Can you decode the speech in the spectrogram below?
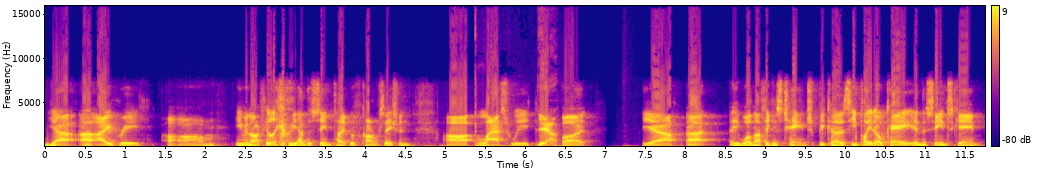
Yeah, I, I agree. Um, even though I feel like we had the same type of conversation uh, last week. Yeah. But yeah, uh, well, nothing has changed because he played okay in the Saints game.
